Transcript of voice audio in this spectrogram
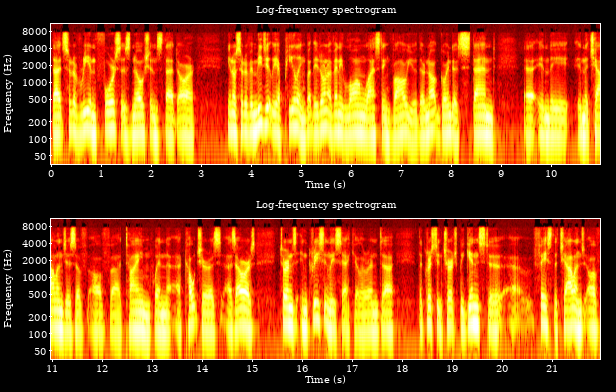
that sort of reinforces notions that are you know, sort of immediately appealing, but they don't have any long-lasting value. They're not going to stand uh, in the in the challenges of of uh, time when a culture as as ours turns increasingly secular and uh, the Christian church begins to uh, face the challenge of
